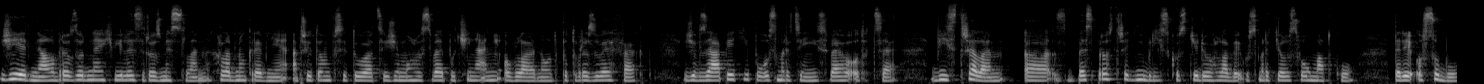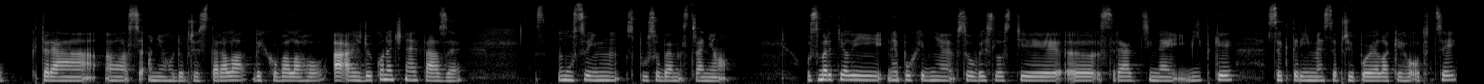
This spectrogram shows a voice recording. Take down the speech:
že jednal v rozhodné chvíli s rozmyslem, chladnokrevně a přitom v situaci, že mohl své počínání ovládnout, potvrzuje fakt, že v zápětí po usmrcení svého otce výstřelem uh, z bezprostřední blízkosti do hlavy usmrtil svou matku, tedy osobu, která uh, se o něho dobře starala, vychovala ho a až do konečné fáze mu svým způsobem stranila. Usmrtil nepochybně v souvislosti uh, s reakcí na její výtky, se kterými se připojila k jeho otci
